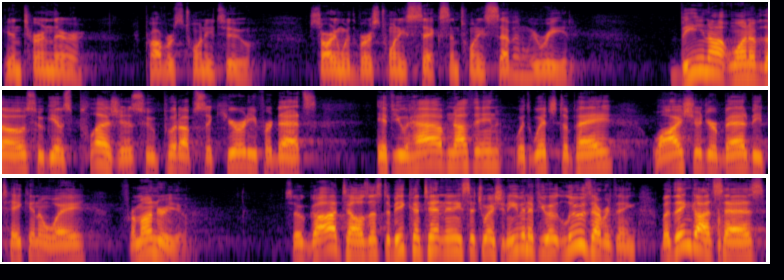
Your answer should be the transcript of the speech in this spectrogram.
Again, turn there. Proverbs 22. Starting with verse 26 and 27, we read Be not one of those who gives pledges, who put up security for debts. If you have nothing with which to pay, why should your bed be taken away from under you. So God tells us to be content in any situation, even if you lose everything. But then God says,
